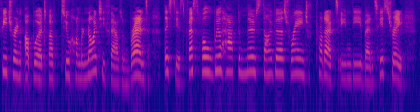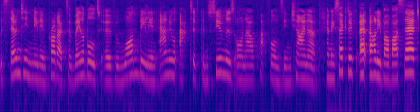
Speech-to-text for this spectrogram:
featuring upward of 290,000 brands. This year's festival will have the most diverse range of products in the event's history, with 17 million products available to over 1 billion annual active consumers on our platforms in China. An executive at Alibaba said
